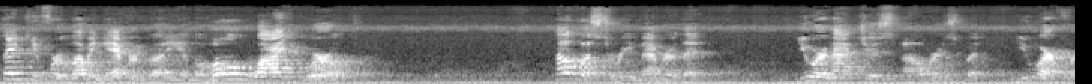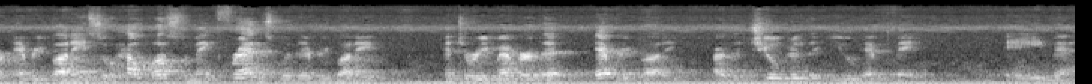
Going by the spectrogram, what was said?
thank you for loving everybody in the whole wide world. Help us to remember that you are not just ours, but you are for everybody. So help us to make friends with everybody and to remember that everybody are the children that you have made. Amen.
